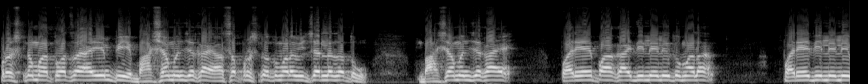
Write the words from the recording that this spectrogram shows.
प्रश्न महत्त्वाचा आहे एम पी भाषा म्हणजे काय? असा प्रश्न तुम्हाला विचारला जातो. भाषा म्हणजे काय? पर्याय पहा काय दिलेले तुम्हाला? पर्याय दिलेले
